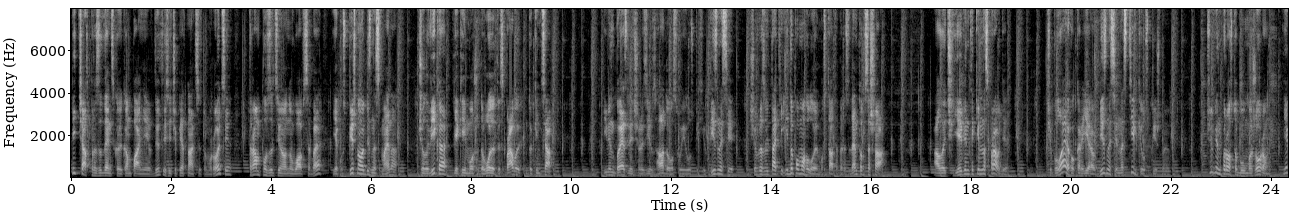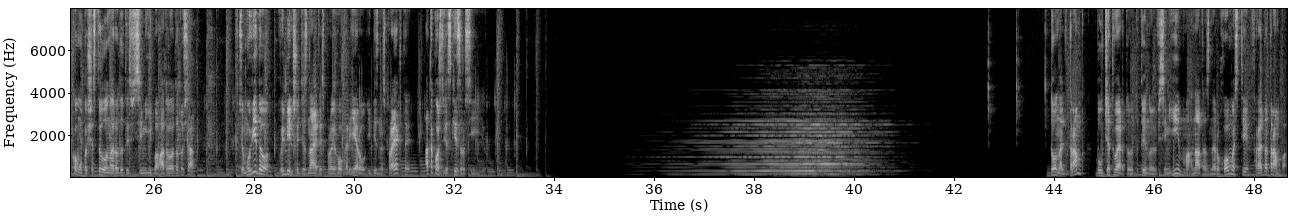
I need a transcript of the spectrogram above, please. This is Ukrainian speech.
Під час президентської кампанії в 2015 році Трамп позиціонував себе як успішного бізнесмена, чоловіка, який може доводити справи до кінця. І він безліч разів згадував свої успіхи в бізнесі, що в результаті і допомогло йому стати президентом США. Але чи є він таким насправді? Чи була його кар'єра в бізнесі настільки успішною? Чи він просто був мажором, якому пощастило народитись в сім'ї багатого татуся? В цьому відео ви більше дізнаєтесь про його кар'єру і бізнес-проекти, а також зв'язки з Росією. Дональд Трамп був четвертою дитиною в сім'ї магната з нерухомості Фреда Трампа.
